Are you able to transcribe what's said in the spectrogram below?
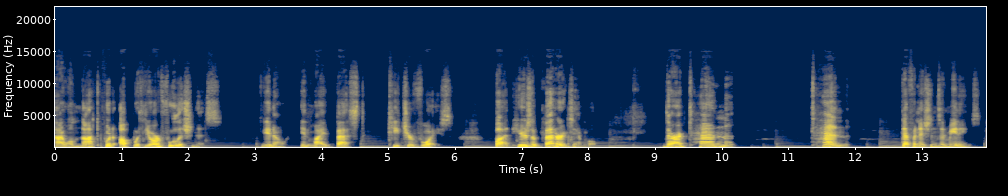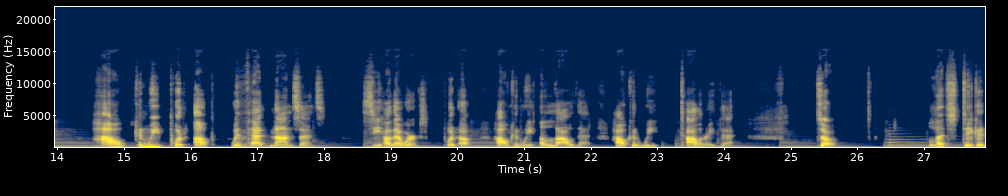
I will not put up with your foolishness, you know, in my best teacher voice. But here's a better example there are 10, 10 definitions and meanings. How can we put up with that nonsense? See how that works? Put up. How can we allow that? How can we tolerate that. So let's take a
